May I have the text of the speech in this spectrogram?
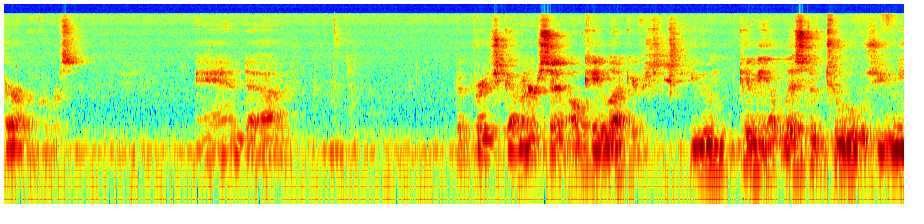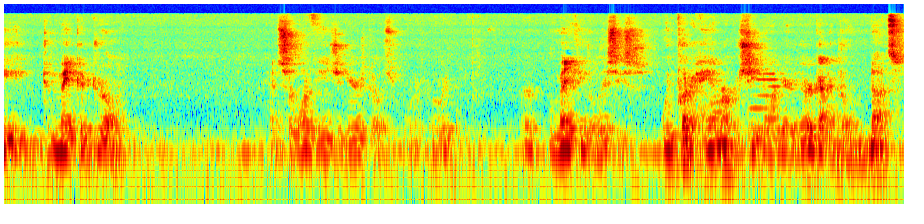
barrel. And uh, the British governor said, okay, look, if you give me a list of tools you need to make a drilling. And so one of the engineers goes, we're, making the list. Says, we put a hammer machine on there, they're gonna go nuts.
